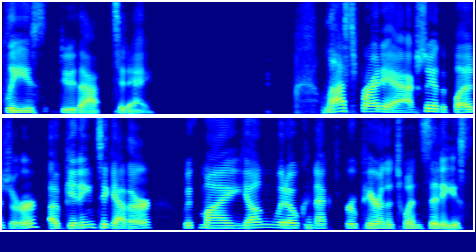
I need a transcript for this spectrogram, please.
please do that today. Last Friday, I actually had the pleasure of getting together with my Young Widow Connect group here in the Twin Cities.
